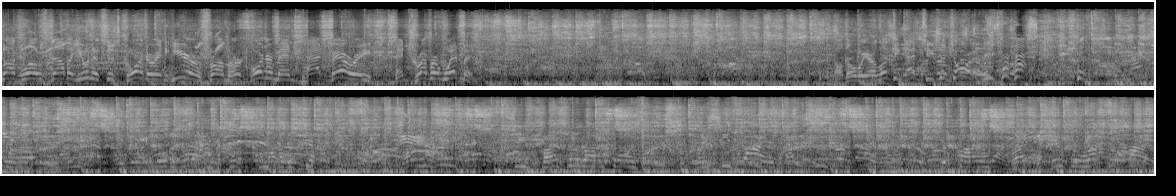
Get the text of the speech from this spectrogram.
Thug Rose Namajunas' corner and hear from her cornermen, Pat Barry and Trevor Wittman. Although we are looking at Tecia Torres. She's bouncing around throwing things. When she fires, that means you're firing back, right? Interrupt your fire.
